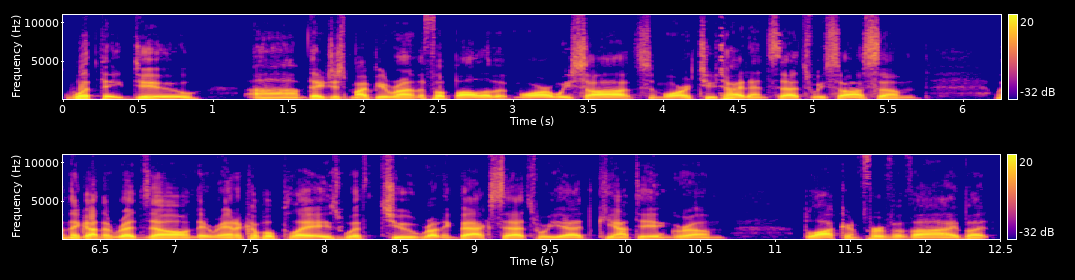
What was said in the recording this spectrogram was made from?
what they do. Um, they just might be running the football a little bit more. We saw some more two tight end sets. We saw some when they got in the red zone. They ran a couple plays with two running back sets where you had Keontae Ingram blocking for Vavae, but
